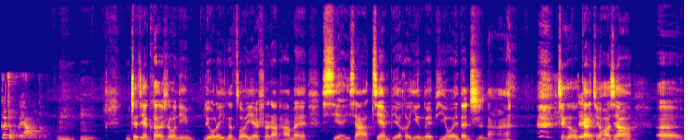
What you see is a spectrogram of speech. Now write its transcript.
各种各样的。嗯嗯，你这节课的时候，您留了一个作业，说让他们写一下鉴别和应对 PUA 的指南。这个感觉好像呃。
